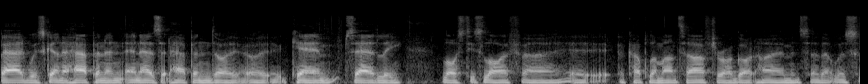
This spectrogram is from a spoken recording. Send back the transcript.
bad was going to happen. And, and as it happened, I, I, Cam sadly lost his life uh, a couple of months after I got home, and so that was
